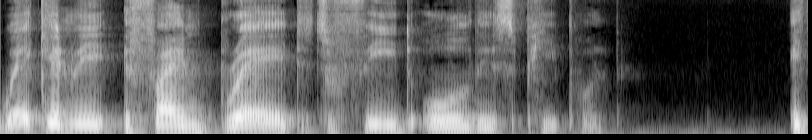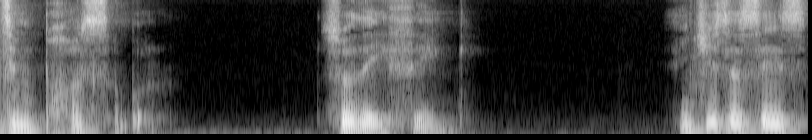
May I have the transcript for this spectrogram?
where can we find bread to feed all these people? It's impossible. So they think. And Jesus says,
